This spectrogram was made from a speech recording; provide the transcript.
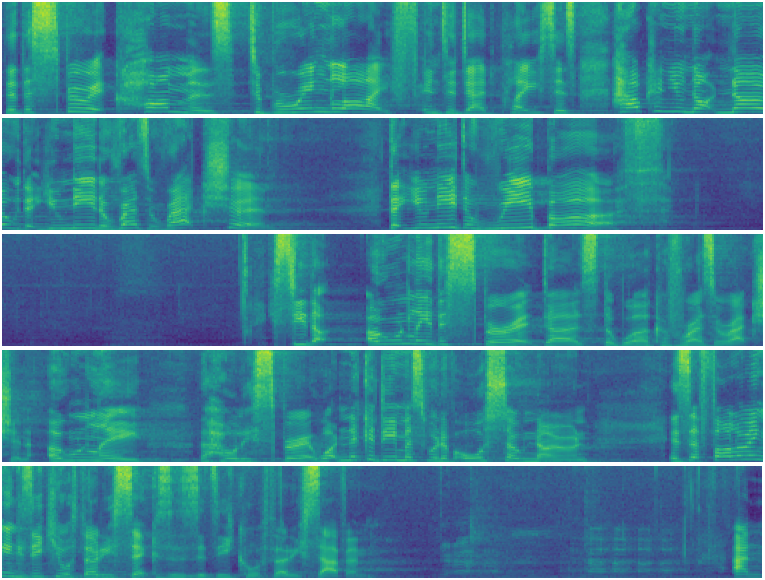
that the Spirit comes to bring life into dead places? How can you not know that you need a resurrection? That you need a rebirth. You see, that only the Spirit does the work of resurrection, only the Holy Spirit. What Nicodemus would have also known is that following Ezekiel 36 is Ezekiel 37. And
